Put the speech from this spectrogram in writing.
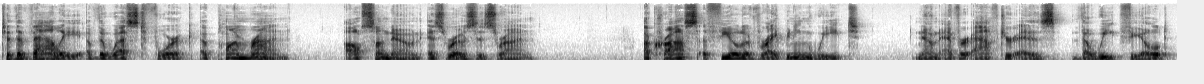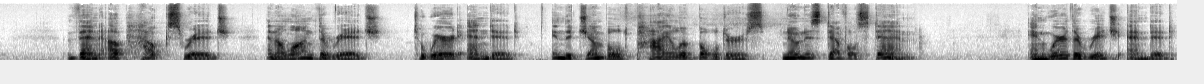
to the valley of the West Fork of Plum Run, also known as Rose's Run. Across a field of ripening wheat, known ever after as the Wheat Field, then up Houck's Ridge and along the ridge to where it ended in the jumbled pile of boulders known as Devil's Den. And where the ridge ended,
